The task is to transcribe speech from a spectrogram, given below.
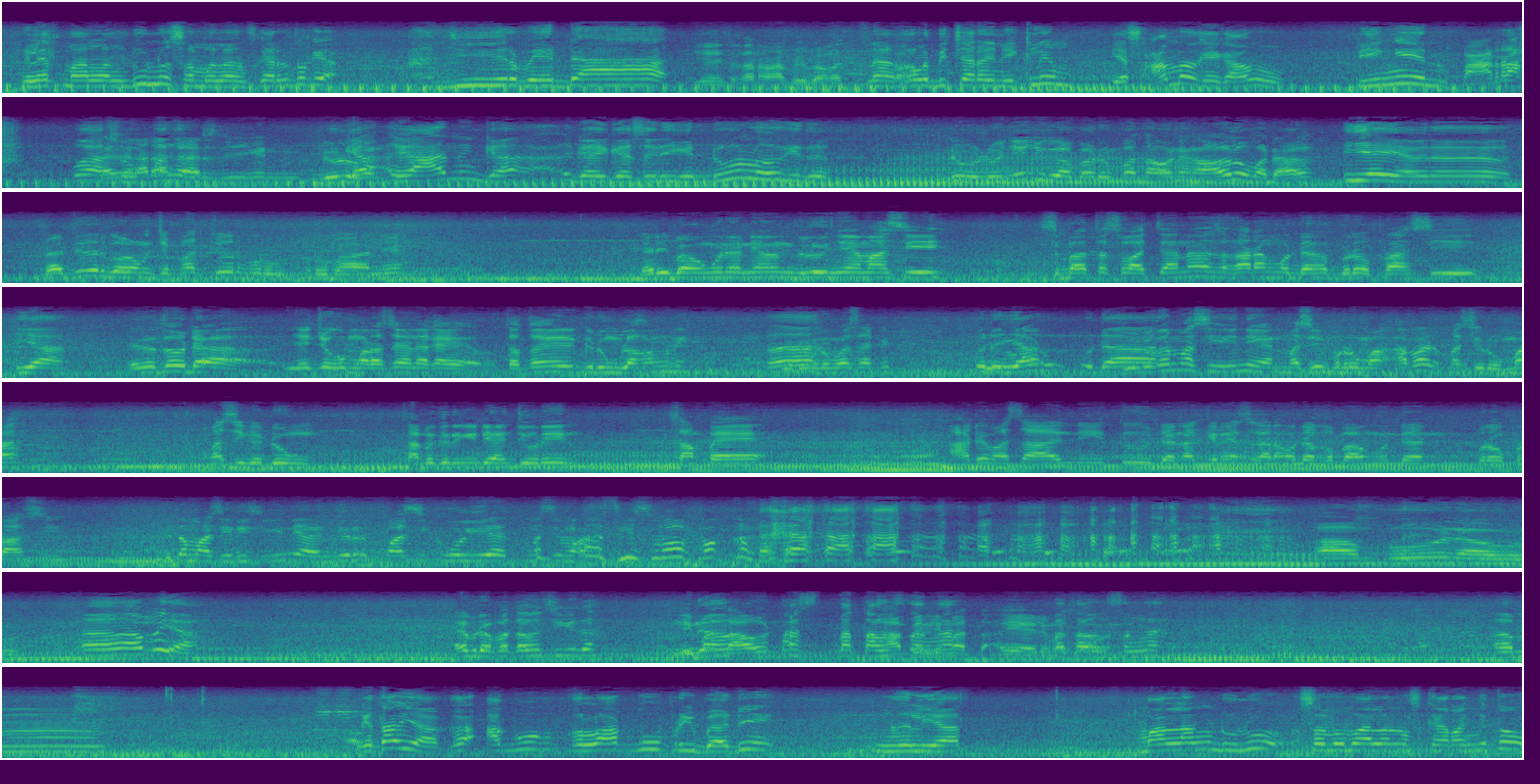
ngeliat Malang dulu sama Malang sekarang tuh kayak Anjir beda. Iya sekarang rame banget. Nah kalau bicarain iklim ya sama kayak kamu. Dingin, parah. Wah, Nah, sekarang nggak harus dingin dulu Gak, kan? ya aneh, gak, gak, gak sedingin dulu gitu. Dulunya juga baru 4 tahun yang lalu padahal. Iya iya benar benar. Berarti tergolong cepat cur peru- perubahannya. Dari bangunan yang dulunya masih sebatas wacana sekarang udah beroperasi. Iya. Itu tuh udah ya cukup ngerasain lah kayak contohnya gedung belakang nih. Gedung Ah. rumah sakit. Udah jauh, kan- udah- Dulu kan masih ini kan masih perumah apa masih rumah. Masih gedung sampai gedungnya dihancurin sampai ada masalah ini itu dan akhirnya sekarang udah kebangun dan beroperasi. Kita masih di sini anjir, masih kuliah, masih mahasiswa apa ampun, ampun. Eh, apa ya? Eh berapa tahun sih kita? Lima Udah tahun. Pas 4 tahun Hampir setengah. lima iya, lima Empat tahun tahun. setengah. Nggak tahu ya, aku kalau aku pribadi ngelihat Malang dulu sama Malang sekarang itu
